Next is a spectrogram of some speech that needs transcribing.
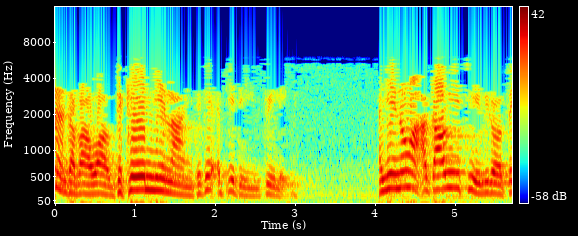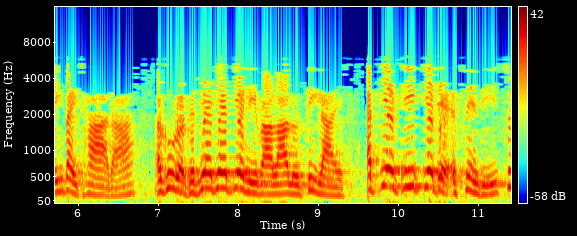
နဲ့သဘာဝကိုတကယ်မြင်လာရင်တကယ်အပြစ်တွေယူတွေ့လိမ့်မယ် အရင်တော့အကောင်းကြီးဖြည့်ပြီးတော့သိမ့်ပိုက်ထားရတာအခုတော့တပြက်တည်းပြက်နေပါလားလို့သိလာရင်အပြက်ကြီးပြက်တဲ့အဆင့်ဒီသု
